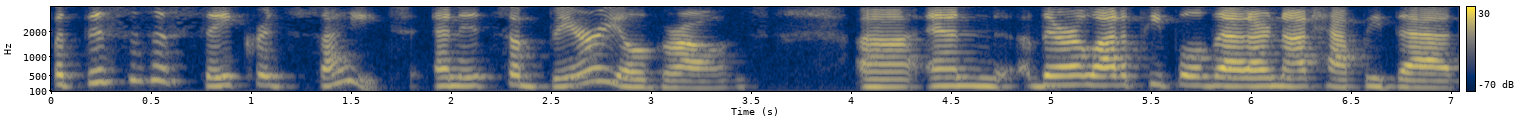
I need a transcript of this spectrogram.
But this is a sacred site, and it's a burial grounds. Uh, and there are a lot of people that are not happy that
